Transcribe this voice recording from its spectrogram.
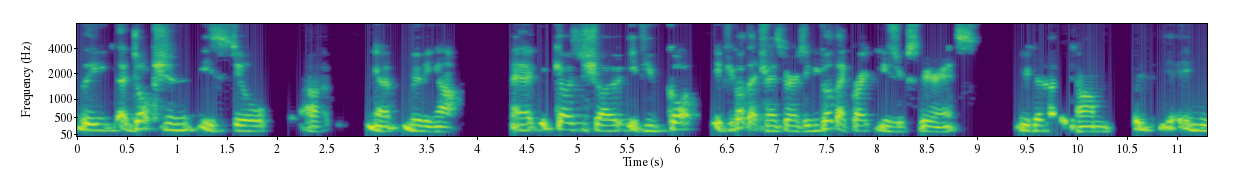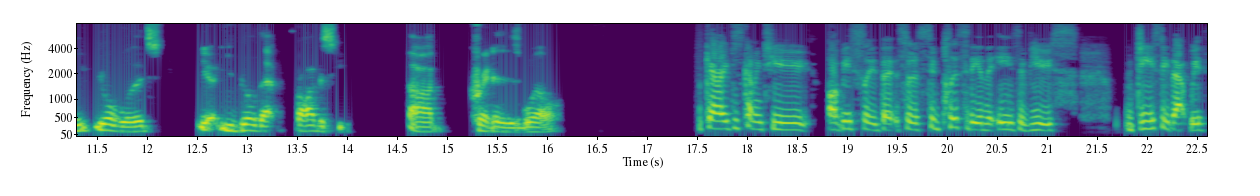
the adoption is still, uh, you know, moving up. And it goes to show if you've got, if you've got that transparency, if you've got that great user experience, you can overcome, in your words, you, you build that privacy uh, credit as well. Gary, just coming to you, obviously the sort of simplicity and the ease of use. Do you see that with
